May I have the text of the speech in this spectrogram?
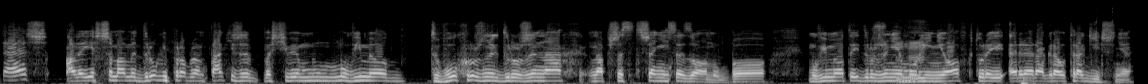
też, ale jeszcze mamy drugi problem taki, że właściwie mówimy o dwóch różnych drużynach na przestrzeni sezonu, bo mówimy o tej drużynie Mhm. Mourinho, w której Herrera grał tragicznie.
